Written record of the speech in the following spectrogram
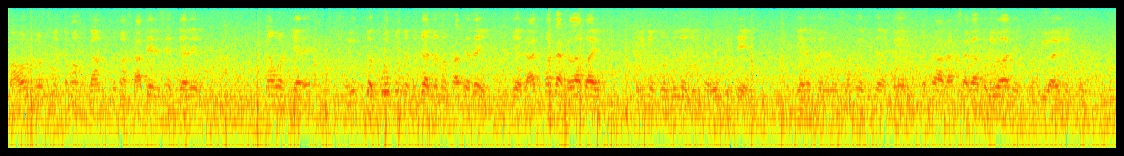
માહોલ બનશે. તમામ ગામ તેમાં સાથે રહેશે. ત્યારે અનાવરણ જ્યારે સંયુક્ત પોરબંદર પ્રજાજનો સાથે રહી જે રાજમાતા કલાબાઈ તરીકે પોરબંદર જેમને ઓળખી છે ત્યારે અમે સાથે બીજા અમે તથા રાજસાગા પરિવારે ભવ્ય આયોજન કર્યું.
